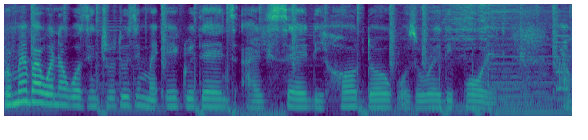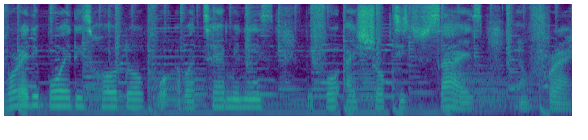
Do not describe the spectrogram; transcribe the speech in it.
Remember when I was introducing my ingredients, I said the hot dog was already boiled. I've already boiled this hot dog for about 10 minutes before I chopped it to size and fry.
